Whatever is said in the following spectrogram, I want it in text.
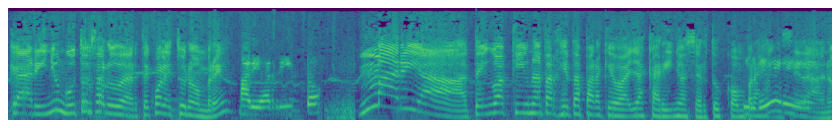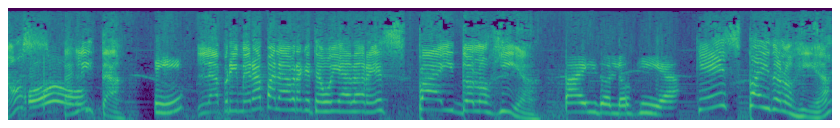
Cariño, un gusto saludarte. ¿Cuál es tu nombre? María Rito. María, tengo aquí una tarjeta para que vayas, cariño, a hacer tus compras en Sí. Sedanos. Oh. ¿Estás lista? Sí, La primera palabra que te voy a dar es paidología. paidología. ¿Qué es paidología?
